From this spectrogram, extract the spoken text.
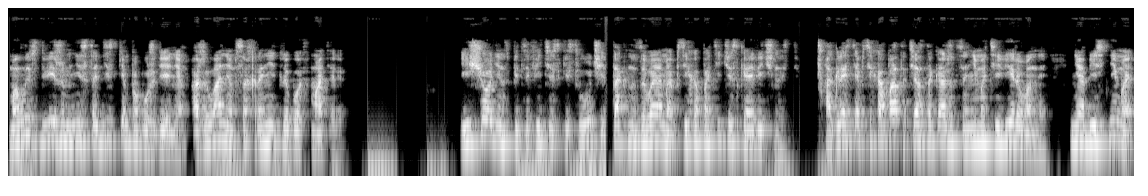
Малыш движим не садистским побуждением, а желанием сохранить любовь матери. Еще один специфический случай – так называемая психопатическая личность. Агрессия психопата часто кажется немотивированной, необъяснимой,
